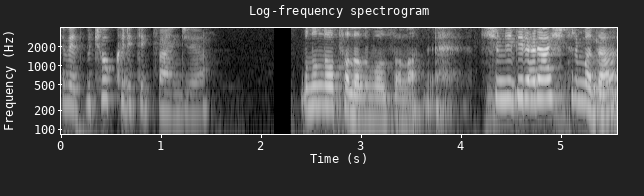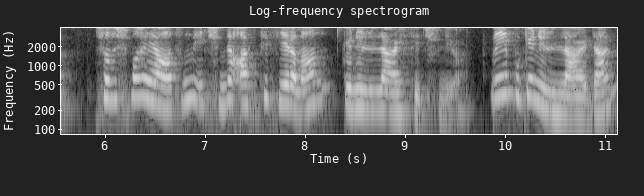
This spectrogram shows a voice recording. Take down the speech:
Evet bu çok kritik bence. Bunu not alalım o zaman. Şimdi bir araştırmada çalışma hayatının içinde aktif yer alan gönüllüler seçiliyor. Ve bu gönüllülerden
